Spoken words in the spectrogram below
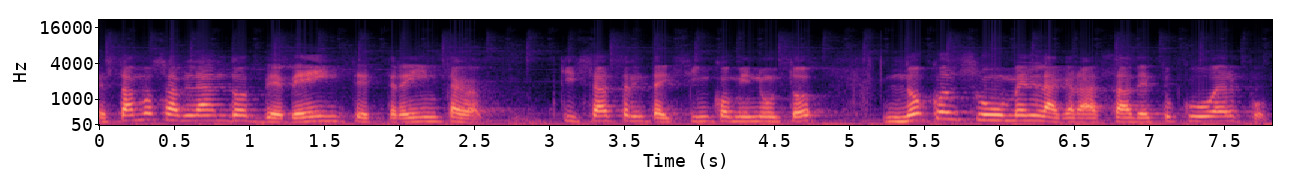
estamos hablando de 20, 30, quizás 35 minutos, no consumen la grasa de tu cuerpo,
